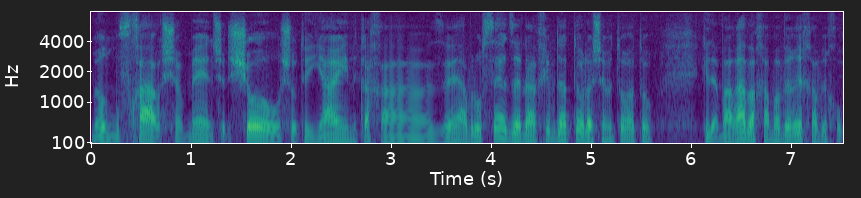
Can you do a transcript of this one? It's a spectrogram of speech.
מאוד מובחר, שמן, של שור, שותה יין, ככה זה, אבל הוא עושה את זה להרחיב דתו להשם ותורתו. כדאמר רבא, חמה וריחה וכו',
